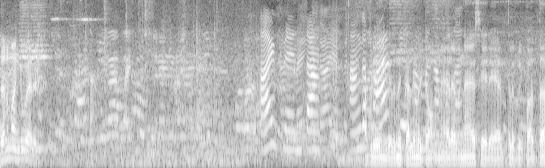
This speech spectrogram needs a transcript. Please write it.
தனமா அங்கே பாரு அப்படியே இங்கேருந்து கிளம்பிட்டோம். நேராக விநாயகர் செய்கிற இடத்துல போய் பார்த்தா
